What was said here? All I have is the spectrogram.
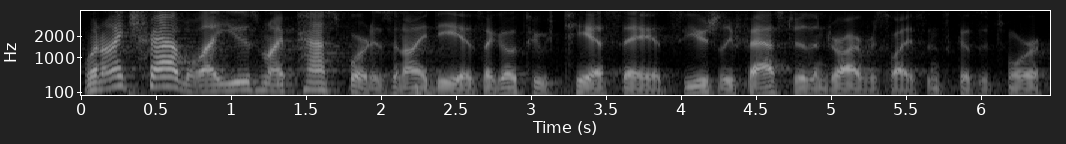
when I travel, I use my passport as an ID as I go through TSA. It's usually faster than driver's license because it's more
